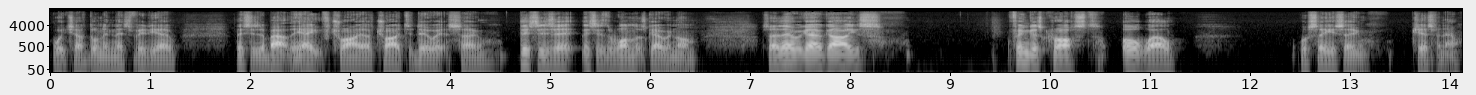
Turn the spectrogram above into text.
which I've done in this video. This is about the eighth try I've tried to do it, so this is it. This is the one that's going on. So there we go, guys. Fingers crossed. All well. We'll see you soon. Cheers for now.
